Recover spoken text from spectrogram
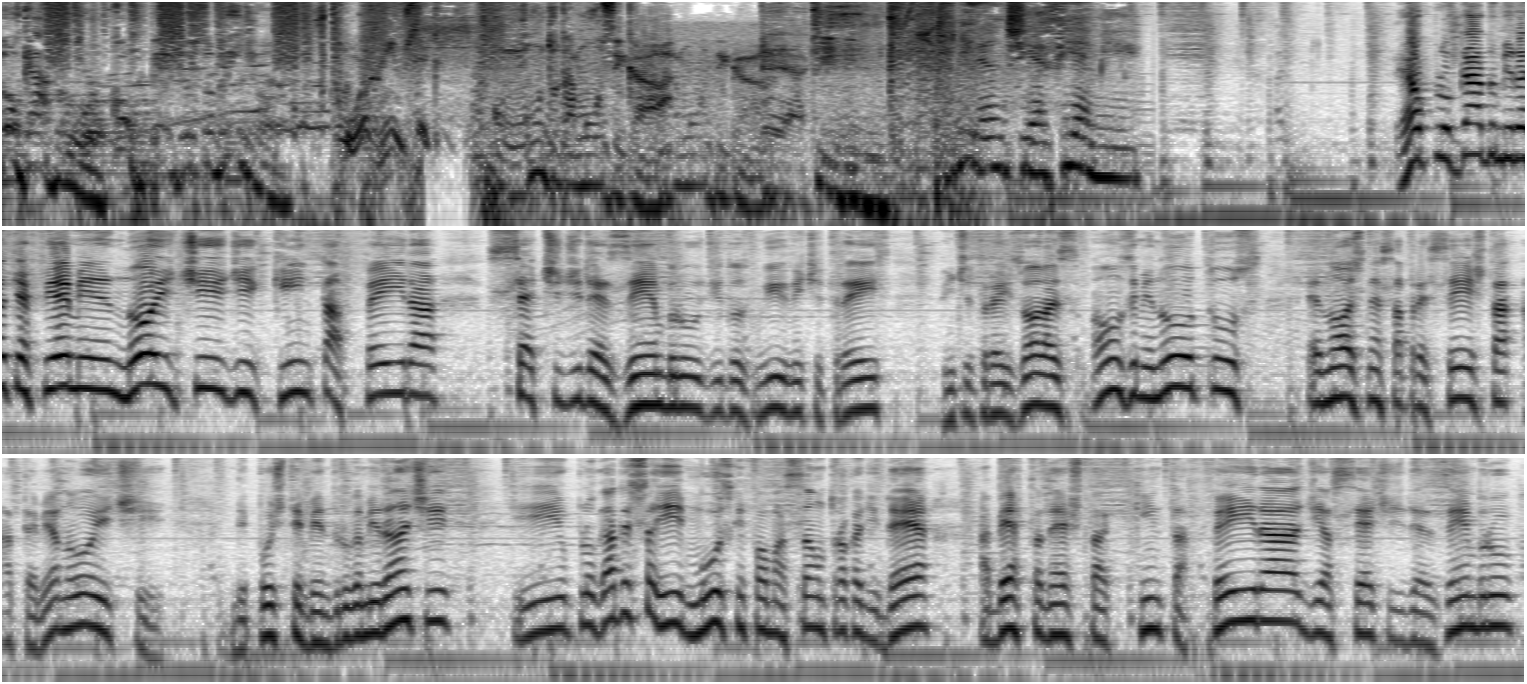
Plugado com Pedro Sobrinho. Plug Music. O mundo da música é aqui. Mirante FM. É o Plugado Mirante FM, noite de quinta-feira, 7 de dezembro de 2023, 23 horas 11 minutos. É nós nessa pré-sexta até meia-noite. Depois tem Bendruga Mirante e o plugado é isso aí: música, informação, troca de ideia. Aberta nesta quinta-feira, dia 7 de dezembro,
